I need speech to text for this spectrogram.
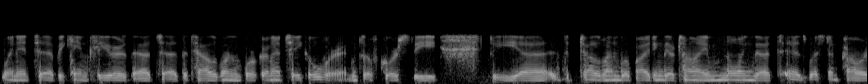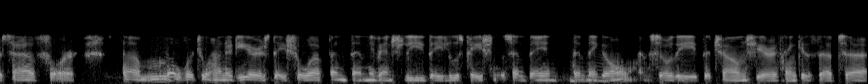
when it uh, became clear that uh, the Taliban were going to take over. And of course, the the, uh, the Taliban were biding their time, knowing that as Western powers have for um, over 200 years, they show up and then eventually they lose patience and they, then they go mm-hmm. home. And so the, the challenge here, I think, is that uh,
